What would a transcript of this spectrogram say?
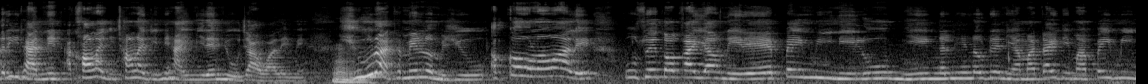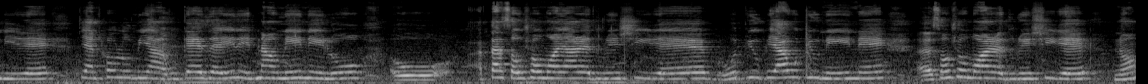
သတိထားနင်းအခေါင်းလိုက်ကြီးချောင်းလိုက်ကြီးနင်းဟာကြီးမြေထဲမျိုးကြသွားလိမ့်မယ်ယူတာထမင်းလို့မယူအကုန်လုံးကလေပူဆွေးတော့ကရောက်နေတယ်ပိတ်မိနေလို့မြေငလင်းလောက် တဲ့နေရာမှာတိုက်တွေမှာပိတ်မိနေတယ်ပြန်ထုတ်လို့မရဘူးကဲဆယ်ရေးတွေနှောင်နေနေလို့ဟိုအသက်ဆုံးရှုံးသွားရတဲ့သူတွေရှိတယ်ဝတ်ပြူဖျားဝတ်ပြူနေနေအဲဆုံးရှုံးသွားတဲ့သူတွေရှိတယ်နော်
